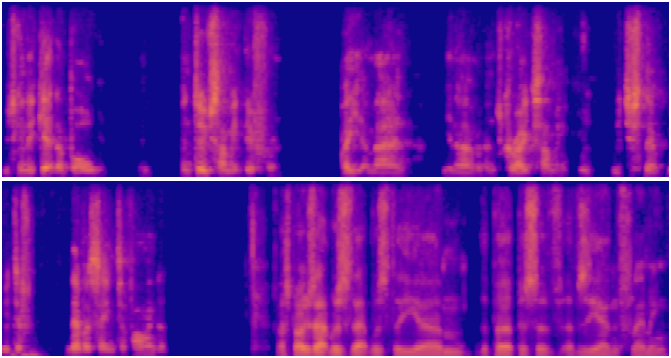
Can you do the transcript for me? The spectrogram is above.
who's going to get the ball and do something different, beat a man, you know, and create something. We, we just never we just never seem to find them. I suppose that was that was the um, the purpose of of Zian Flemming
